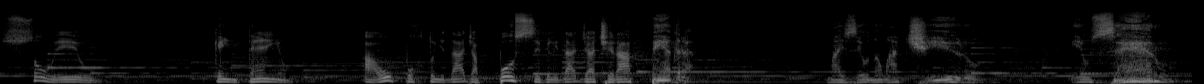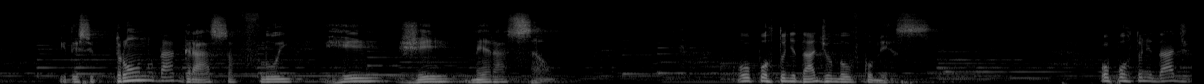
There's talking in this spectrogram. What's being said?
Sou eu quem tenho a oportunidade, a possibilidade de atirar a pedra mas eu não atiro, eu zero. E desse trono da graça flui regeneração. Oportunidade de um novo começo. Oportunidade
